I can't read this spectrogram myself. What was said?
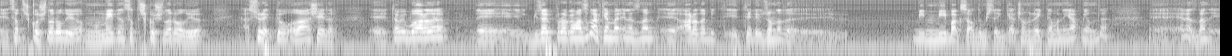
e, satış koşulları oluyor. Meydan satış koşulları oluyor. Ya sürekli olan şeyler. E, tabi bu arada e, güzel bir program hazırlarken ben en azından e, arada bir e, televizyonda da e, bir Mi Box aldım işte. Gerçi onun reklamını yapmıyorum da e, en azından e,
